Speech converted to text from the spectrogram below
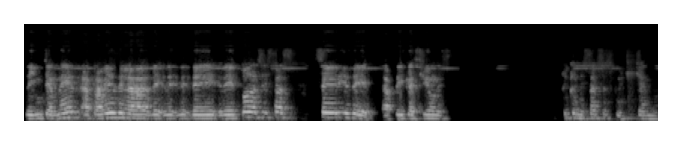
de internet, a través de, la, de todas estas series de aplicaciones. Tú que me estás escuchando.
